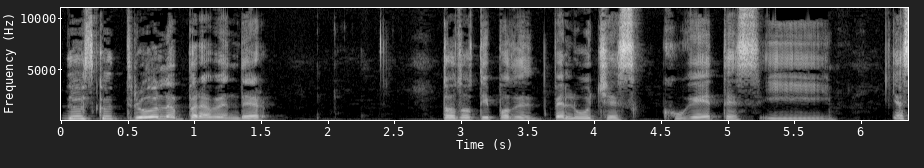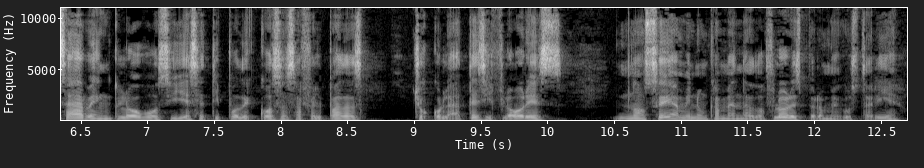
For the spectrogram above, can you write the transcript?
nos controla para vender todo tipo de peluches, juguetes y ya saben, globos y ese tipo de cosas afelpadas, chocolates y flores. No sé, a mí nunca me han dado flores, pero me gustaría.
